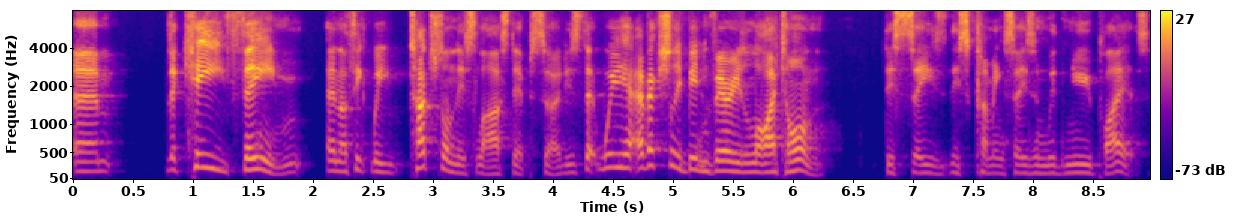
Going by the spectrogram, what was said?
um, the key theme, and I think we touched on this last episode, is that we have actually been very light on this season, this coming season with new players,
